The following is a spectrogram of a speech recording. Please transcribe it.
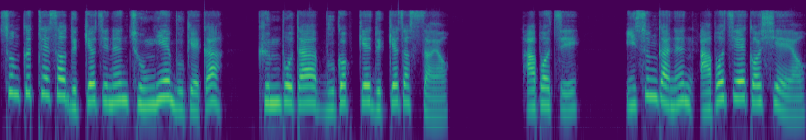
손끝에서 느껴지는 종이의 무게가 금보다 무겁게 느껴졌어요. 아버지, 이 순간은 아버지의 것이에요.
